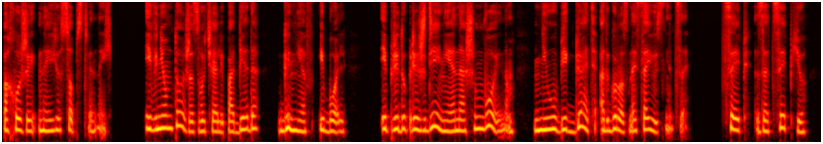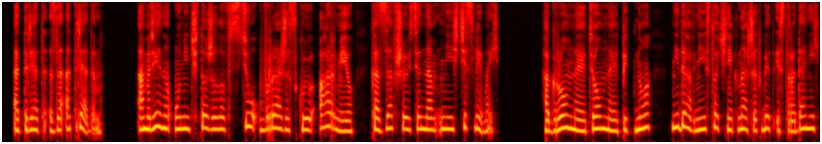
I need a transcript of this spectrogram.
похожий на ее собственный. И в нем тоже звучали победа, гнев и боль. И предупреждение нашим воинам — не убегать от грозной союзницы. Цепь за цепью, отряд за отрядом. Амрина уничтожила всю вражескую армию, казавшуюся нам неисчислимой. Огромное темное пятно, недавний источник наших бед и страданий,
